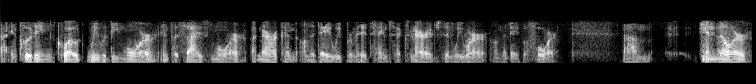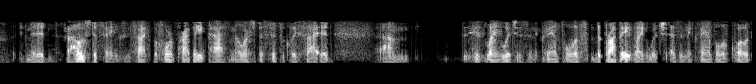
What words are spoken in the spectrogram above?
uh, including, "quote We would be more, emphasize more, American on the day we permitted same-sex marriage than we were on the day before." Um, Ken Miller admitted a host of things. In fact, before Prop 8 passed, Miller specifically cited um, his language as an example of the Prop 8 language as an example of, quote,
